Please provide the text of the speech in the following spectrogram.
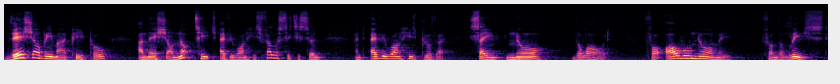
They shall be my people, and they shall not teach everyone his fellow citizen and everyone his brother, saying, Know the Lord. For all will know me from the least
